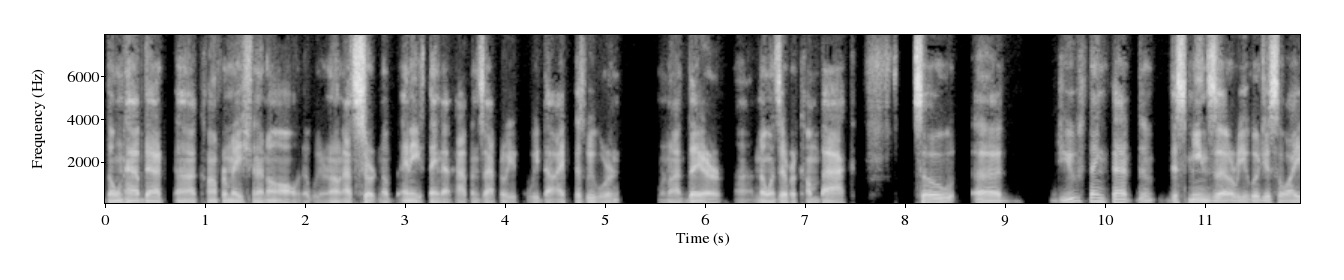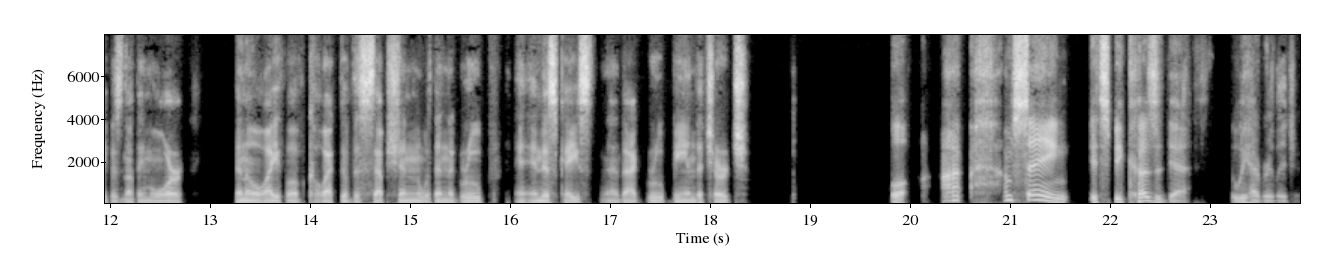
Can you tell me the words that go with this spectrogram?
don't have that uh, confirmation at all. That we're not certain of anything that happens after we, we die because we weren't we're not there. Uh, no one's ever come back. So, uh, do you think that this means a religious life is nothing more than a life of collective deception within the group? In this case, uh, that group being the church. Well, I, I'm saying it's because of death that we have religion.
